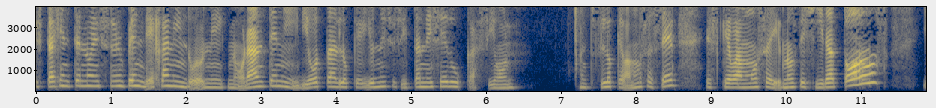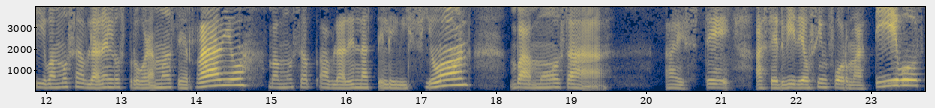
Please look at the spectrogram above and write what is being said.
Esta gente no es pendeja, ni, ni ignorante, ni idiota. Lo que ellos necesitan es educación. Entonces lo que vamos a hacer es que vamos a irnos de gira todos y vamos a hablar en los programas de radio, vamos a hablar en la televisión, vamos a, a este, hacer videos informativos,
